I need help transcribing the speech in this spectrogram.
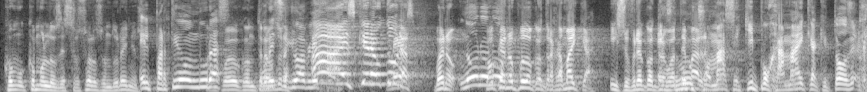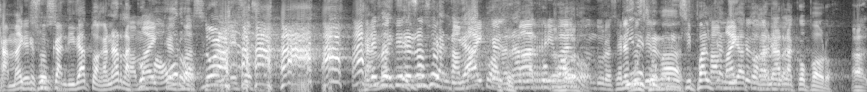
cómo, cómo los destrozó los hondureños? El partido de Honduras, El juego contra por eso Honduras. yo hablé... Ah, es que era Honduras. Bueno, No, no, Coca no. no. pudo contra Jamaica y sufrió contra Es Guatemala. mucho más equipo Jamaica que todos. Jamaica Eso es un sí. candidato a ganar la Jamaica Copa es Oro. más- No. eso sí. En eso es un razón. candidato Jamaica a es ganar más la Copa rival Oro. que Honduras. En ¿Quién eso es sí. el principal Jamaica candidato a más ganar la rival. Copa Oro? Ah,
